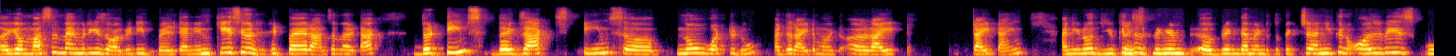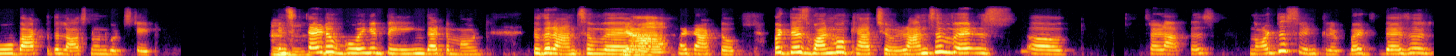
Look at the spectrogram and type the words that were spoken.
uh, your muscle memory is already built and in case you're hit by a ransomware attack the teams the exact teams uh, know what to do at the right amount uh, right right time and you know you can Right. just bring him uh, bring them into the picture and you can always go back to the last known good state Mhm. instead of going and paying that amount to the ransomware Yeah. actor but there's one more catch here ransomware is uh, threat actors not just encrypt but there's a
